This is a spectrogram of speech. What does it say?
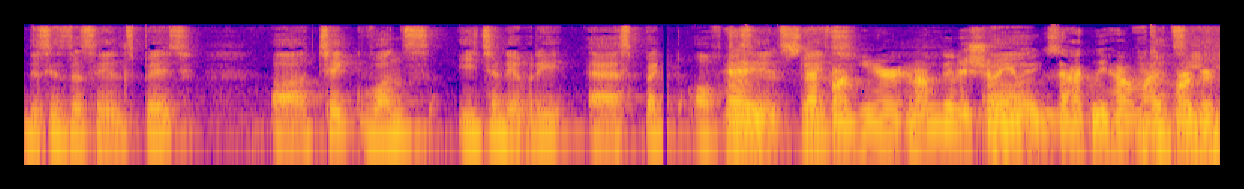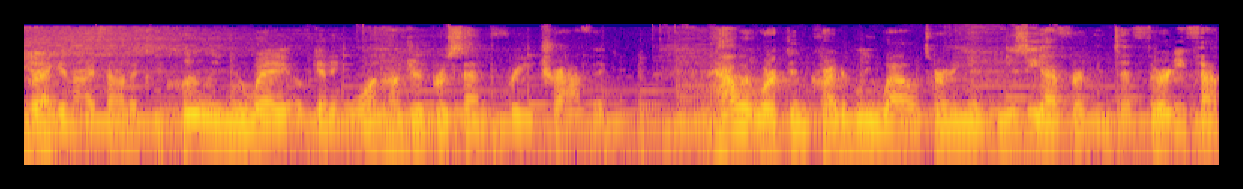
this is the sales page uh, check once each and every aspect of the Hey, sales it's Stefan page here, and I'm going to show you Uh, exactly how you my partner. Greg and I found a completely new way of getting 100% free traffic, and how it worked incredibly well, turning an easy effort into 30,000.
